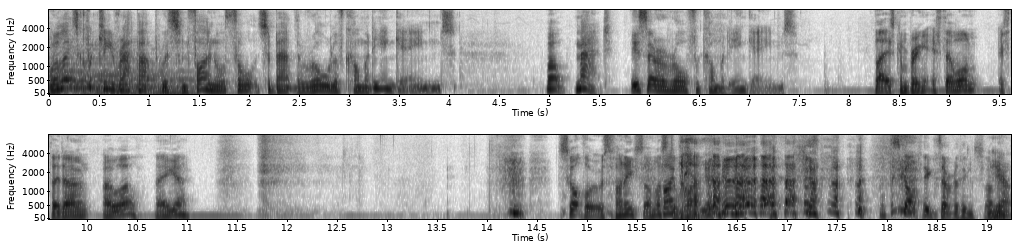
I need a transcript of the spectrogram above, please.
Well, let's quickly wrap up with some final thoughts about the role of comedy in games. Well, Matt, is there a role for comedy in games? Players can bring it if they want. If they don't, oh well. There you go. Scott thought it was funny, so I must have won. Scott thinks everything's funny. Yeah.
